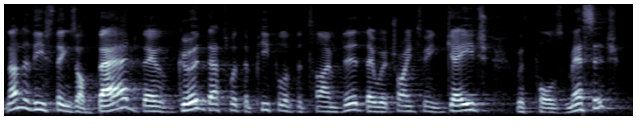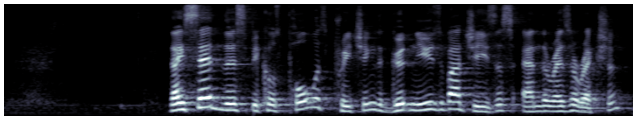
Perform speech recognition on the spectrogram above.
None of these things are bad, they're good. That's what the people of the time did. They were trying to engage with Paul's message. They said this because Paul was preaching the good news about Jesus and the resurrection.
